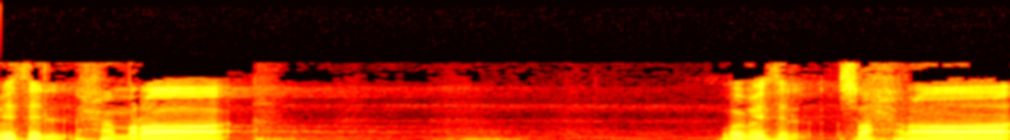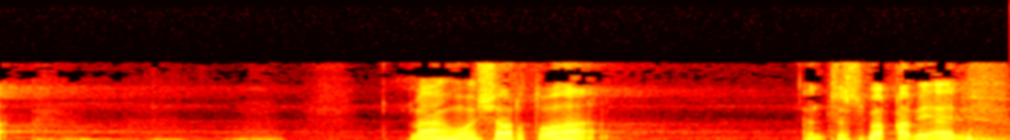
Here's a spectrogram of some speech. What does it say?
مثل حمراء ومثل صحراء. ما هو شرطها؟ أن تسبق بألف.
